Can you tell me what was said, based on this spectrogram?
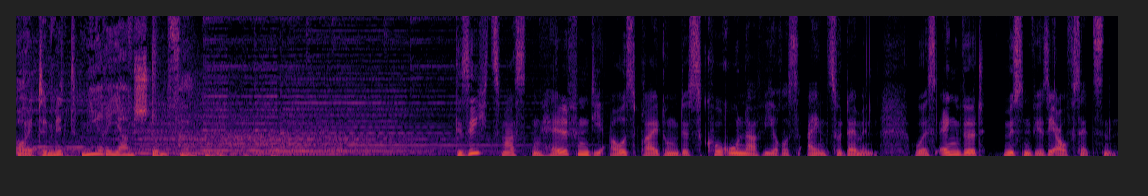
Heute mit Miriam Stumpfe. Gesichtsmasken helfen, die Ausbreitung des Coronavirus einzudämmen. Wo es eng wird, müssen wir sie aufsetzen.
